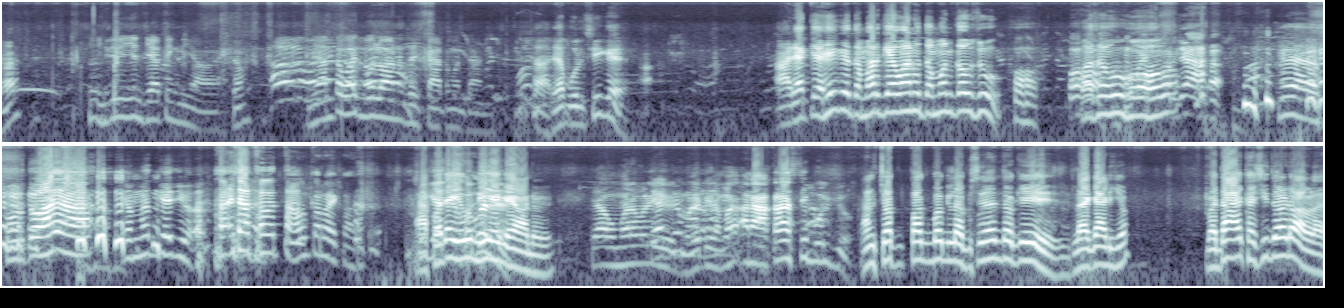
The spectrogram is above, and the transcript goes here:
હા? એરી જેટિંગ નહીં આવે કેમ? મેં તો જ બોલવાનું છે સ્ટાર્ટમાં જાણે તાર્યા બોલશી કે? આર્યા કહે કે તમારે કહેવાનું તમને કહું છું. પાછો હું હો હો? કે સોર તો આયા એમ મત કહેજો. આયા તો તાલ કરાય કા આપણે તો એવું નહીં હે કહેવાનું. કે આ ધૂળેટી રમાય? અને આકડાશથી બોલજો. અને ચોક પગ પગ લપસે તો કે લગાડ્યો. બધા આ ખસી દોડો આવડે.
